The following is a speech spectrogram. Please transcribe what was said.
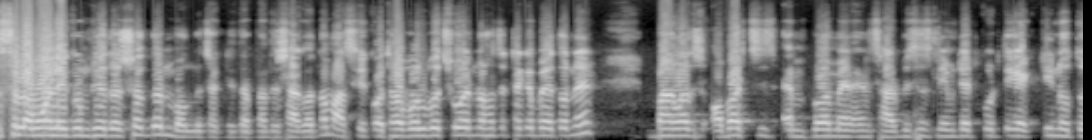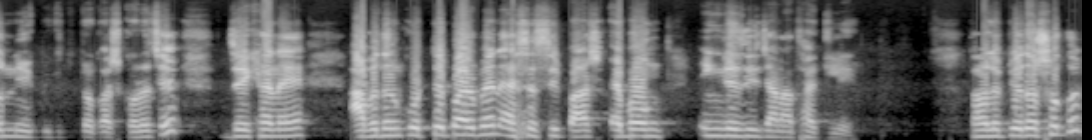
আসসালামু আলাইকুম, প্রিয় দর্শকগণ। বঙ্গ চাকরিতে আপনাদের স্বাগতম। আজকে কথা বলব চুয়ান্ন হাজার টাকা বেতনের Bangladesh overseas employment and services limited কর্তৃক একটি নতুন নিয়োগ বিজ্ঞপ্তি প্রকাশ করেছে, যেখানে আবেদন করতে পারবেন এসএসসি পাস এবং ইংরেজি জানা থাকলে। তাহলে প্রিয় দর্শকগণ,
